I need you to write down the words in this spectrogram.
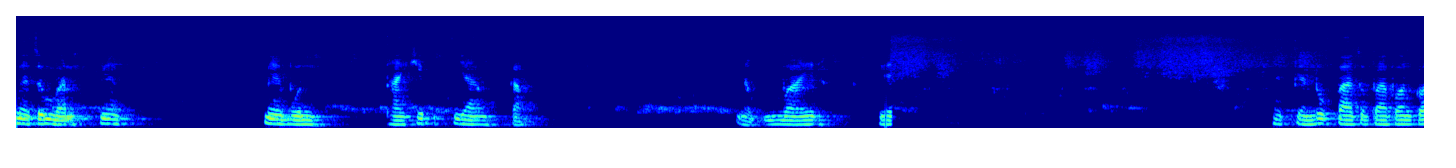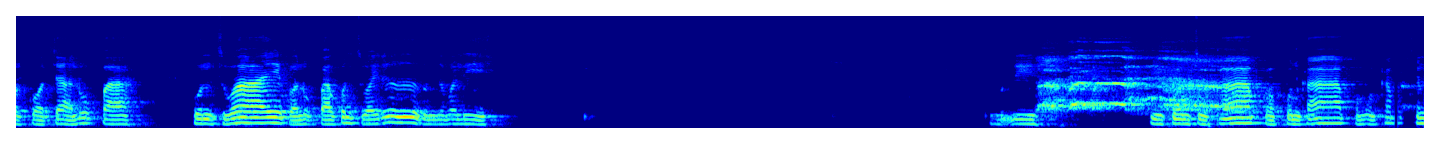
แม่สมบัติแม่แม่บุญถ่ายคลิปยาวกับ นับไว้เปลี่ยนลูกปลาสุปลาพรกอดกอดจ้าลูกปลาคนสวยกว่าลูกปลาคนสวยเด้อคุณสวัสดีสวัสดีมีความสุขครับขอบคุณครับขอบคุณครับมัน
